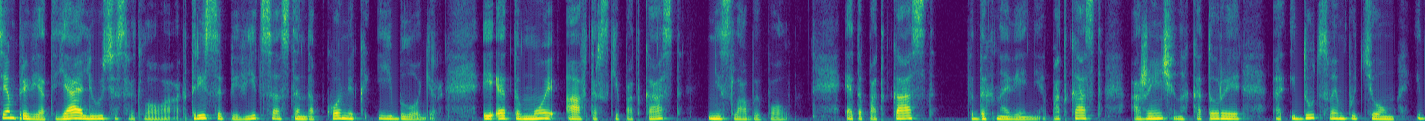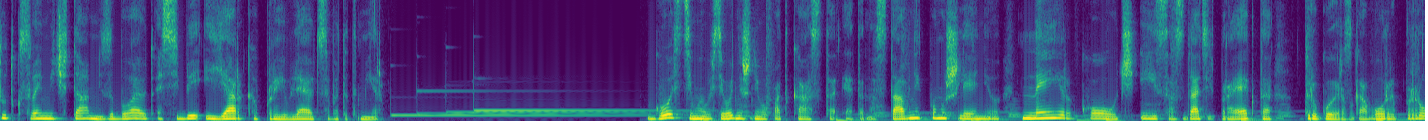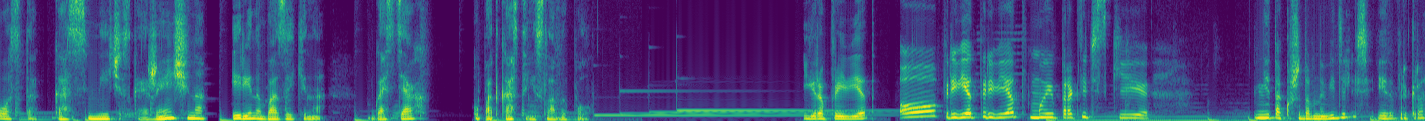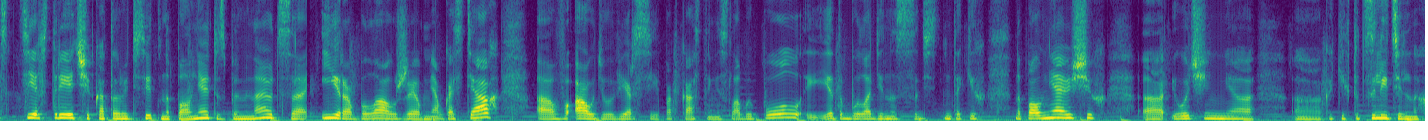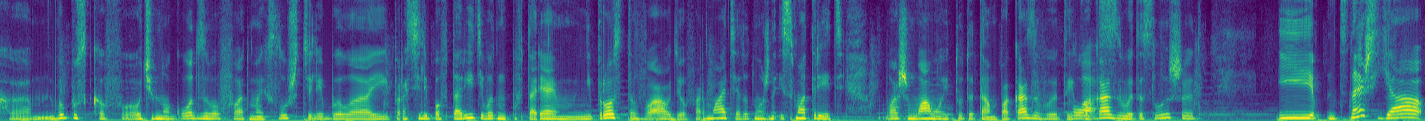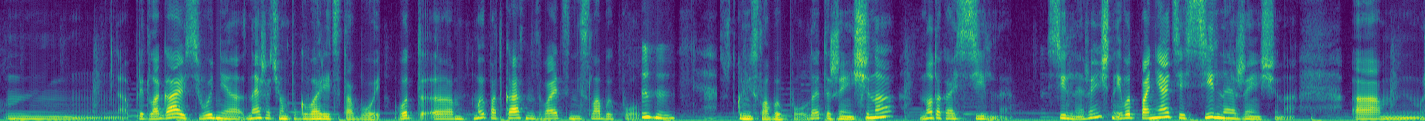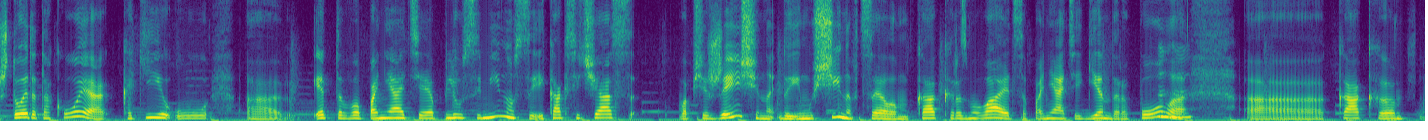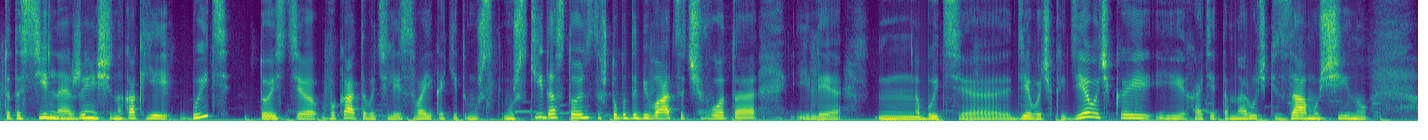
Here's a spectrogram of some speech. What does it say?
Всем привет, я Люся Светлова, актриса, певица, стендап-комик и блогер. И это мой авторский подкаст «Не слабый пол». Это подкаст вдохновения, подкаст о женщинах, которые э, идут своим путем, идут к своим мечтам, не забывают о себе и ярко проявляются в этот мир. Гости моего сегодняшнего подкаста – это наставник по мышлению, нейрокоуч и создатель проекта «Другой разговор» и просто космическая женщина Ирина Базыкина. В гостях у подкаста «Неслабый пол». Ира, привет! О, привет-привет! Мы практически не так уж и давно виделись, и это прекрасно. Те встречи, которые действительно наполняют и запоминаются. Ира была уже у меня в гостях а, в аудиоверсии подкаста «Не слабый пол», и это был один из действительно таких наполняющих а, и очень а, каких-то целительных выпусков. Очень много отзывов от моих слушателей было, и просили повторить. И вот мы повторяем не просто в аудиоформате, а тут можно и смотреть. Вашу маму и тут, и там показывают, и Класс. показывают, и слушают. И, знаешь, я предлагаю сегодня, знаешь, о чем поговорить с тобой. Вот э, мой подкаст называется «Не слабый пол». Угу. Что такое не слабый пол? Да, это женщина, но такая сильная. Сильная женщина. И вот понятие «сильная женщина». Что это такое? Какие у а, этого понятия плюсы-минусы? И как сейчас вообще женщина, да и мужчина в целом, как размывается понятие гендера пола, mm-hmm. а, как э, вот эта сильная женщина, как ей быть, то есть э, выкатывать ли свои какие-то мужские достоинства, чтобы добиваться чего-то, или быть э, девочкой-девочкой и хотеть там на ручки за мужчину.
